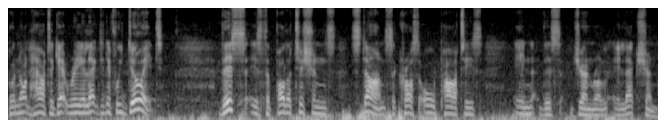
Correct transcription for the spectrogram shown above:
but not how to get re-elected if we do it. This is the politicians' stance across all parties in this general election.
